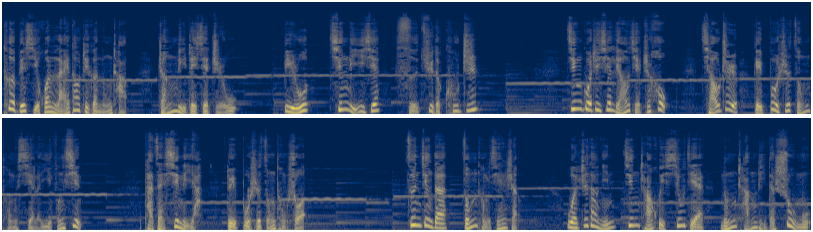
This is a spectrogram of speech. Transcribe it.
特别喜欢来到这个农场，整理这些植物，比如清理一些死去的枯枝。经过这些了解之后，乔治给布什总统写了一封信。他在信里呀，对布什总统说：“尊敬的总统先生，我知道您经常会修剪农场里的树木，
